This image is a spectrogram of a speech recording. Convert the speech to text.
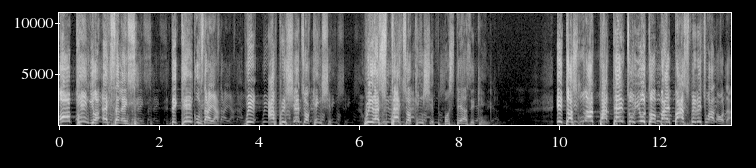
Oh, King, Your Excellency, the King Uzziah, we appreciate your kingship. We respect your kingship, but stay as a king. It does not pertain to you to bypass spiritual order.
